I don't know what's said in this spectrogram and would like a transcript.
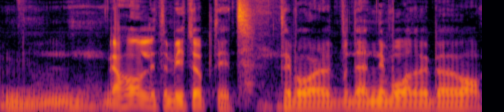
Mm, jag har en liten bit upp dit, till vår, den nivå där vi behöver vara.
